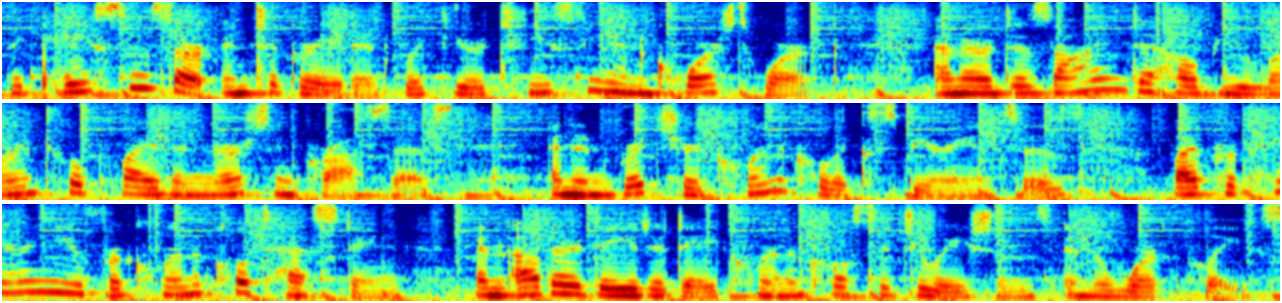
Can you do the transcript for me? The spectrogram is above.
The cases are integrated with your TCN coursework and are designed to help you learn to apply the nursing process and enrich your clinical experiences by preparing you for clinical testing and other day-to-day -day clinical situations in the workplace.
